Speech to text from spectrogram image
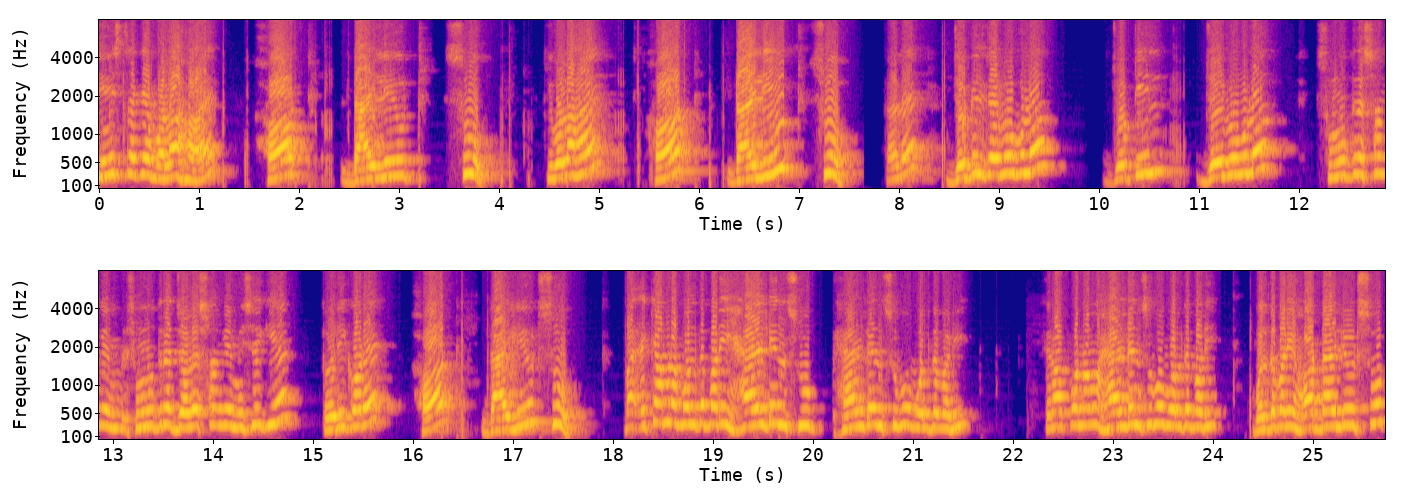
জিনিসটাকে বলা হয় হট ডাইলিউট স্যুপ কি বলা হয়? হট ডাইলিউট স্যুপ তাহলে জটিল জৈবগুলো জটিল জৈবগুলো সমুদ্রের সঙ্গে, সমুদ্রের জলের সঙ্গে মিশে গিয়ে তৈরি করে হট ডাইলিউট স্যুপ বা একে আমরা বলতে পারি হ্যালডেন স্যুপ হ্যালডেন স্যুপও বলতে পারি। এর অপর নাম হ্যালডেন স্যুপও বলতে পারি। বলতে পারি হট ডাইলিউট স্যুপ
